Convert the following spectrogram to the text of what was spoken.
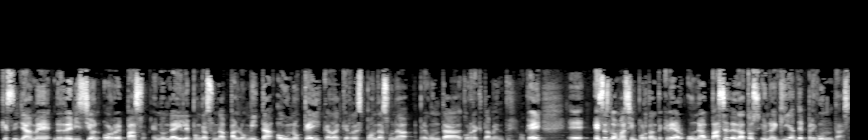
que se llame revisión o repaso, en donde ahí le pongas una palomita o un ok cada que respondas una pregunta correctamente, ¿ok? Eh, eso es lo más importante, crear una base de datos y una guía de preguntas.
